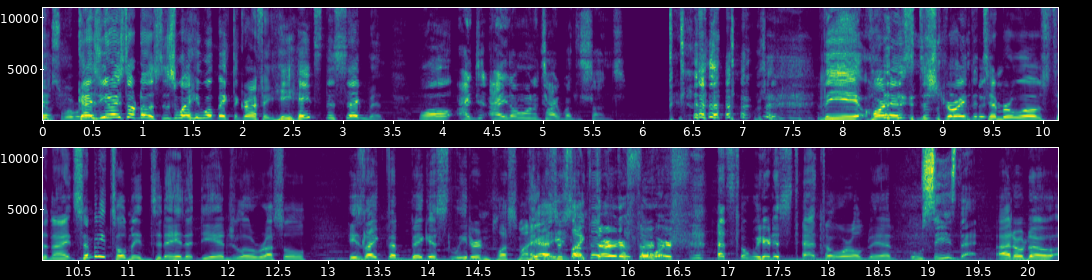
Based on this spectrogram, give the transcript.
association. Guys, you do. guys don't know this. This is why he won't make the graphic. He hates this segment. Well, I, d- I don't want to talk about the Suns. The Hornets destroyed the Timberwolves tonight. Somebody told me today that D'Angelo Russell, he's like the biggest leader in plus minus. Yeah, he's like third or fourth. That's the weirdest stat in the world, man. Who sees that? I don't know. But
